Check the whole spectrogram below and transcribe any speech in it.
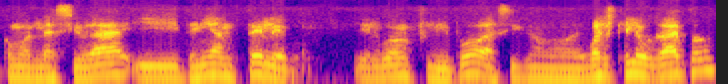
como en la ciudad, y tenían tele. Y el weón flipó, así como, igual que los gatos,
